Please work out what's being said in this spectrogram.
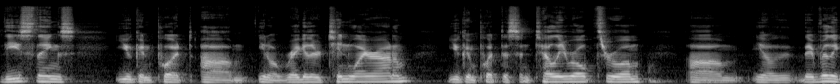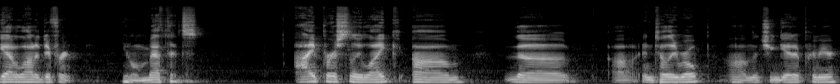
These things, you can put, um, you know, regular tin wire on them. You can put this IntelliRope through them. Um, you know, they've really got a lot of different, you know, methods. I personally like um, the uh, IntelliRope um, that you can get at Premier.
